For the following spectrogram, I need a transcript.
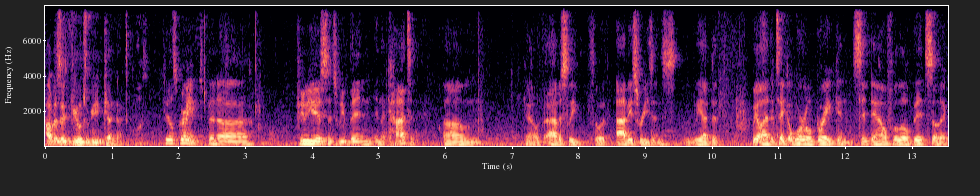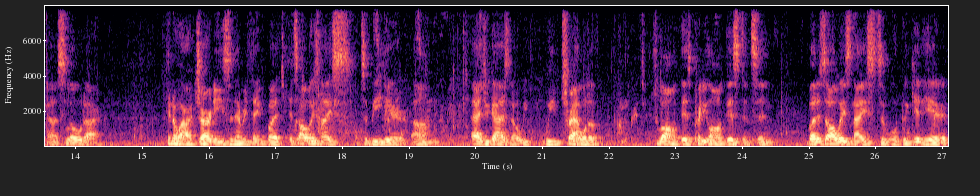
How does it feel to be in Kenya? Feels great. It's been a few years since we've been in the continent. Um, you know, obviously for obvious reasons, we had to, we all had to take a world break and sit down for a little bit, so that kind of slowed our, you know, our journeys and everything. But it's always nice to be here. Um, as you guys know, we we traveled a long, this pretty long distance, and but it's always nice to when we get here,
